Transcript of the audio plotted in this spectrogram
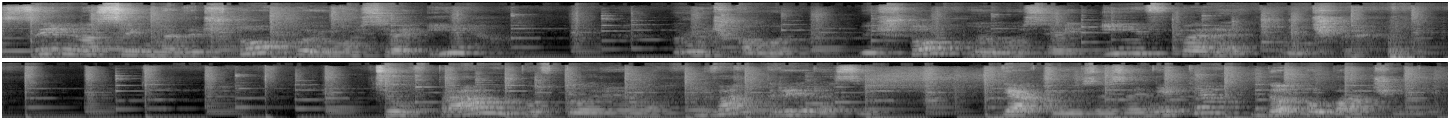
Сильно-сильно відштовхуємося і ручками відштовхуємося і вперед ручки. Цю вправу повторюємо 2-3 рази. Дякую за заняття. До побачення!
